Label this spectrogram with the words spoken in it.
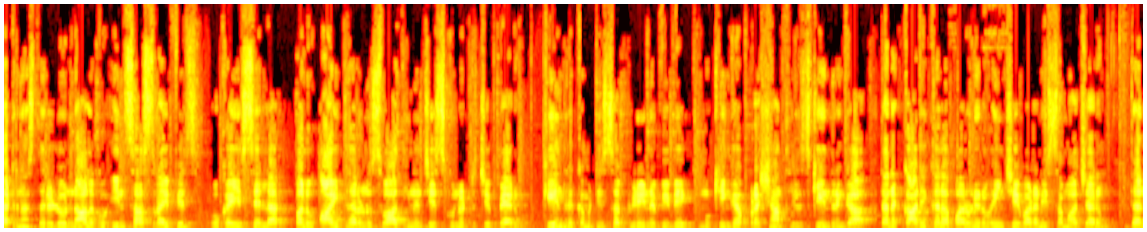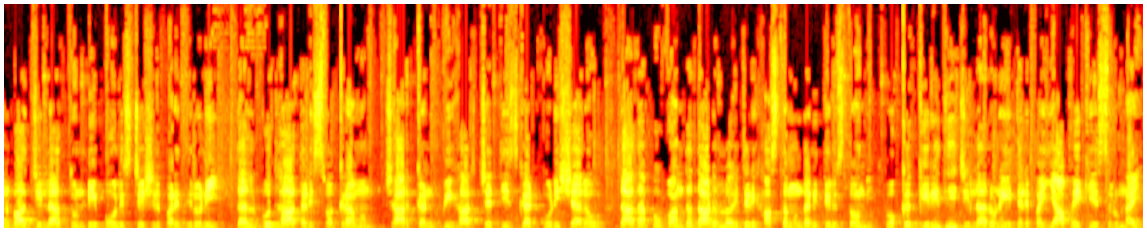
ఘటనా స్థలిలో నాలుగు ఇన్సాస్ రైఫిల్స్ ఒక ఎస్ఎల్ఆర్ పలు ఆయుధాలను స్వాధీనం చేసుకున్నట్టు చెప్పారు. కేంద్ర కమిటీ సభ్యుడైన వివేక్ ముఖ్యంగా ప్రశాంత్ హిల్స్ కేంద్రంగా తన కార్యకలాపాలు నిర్వహించేవాడని సమాచారం. ధన్బాద్ జిల్లా తుండి పోలీస్ స్టేషన్ పరిధిలోని దల్ బుధా అతడి స్వగ్రామం జార్ఖండ్ బీహార్ ఛత్తీస్గఢ్ ఒడిశాలో దాదాపు వంద దాడుల్లో ఇతడి హస్తముందని తెలుస్తోంది. ఒక్క గిరిధి జిల్లాలోనే ఇతడిపై యాభై కేసులున్నాయి.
